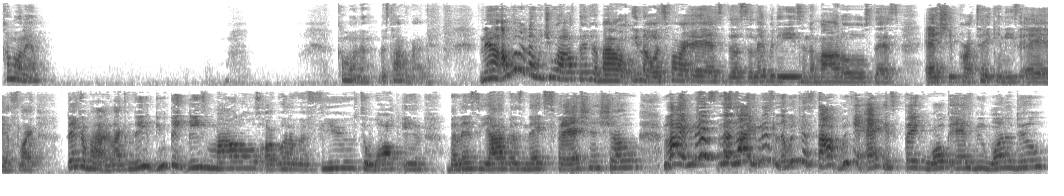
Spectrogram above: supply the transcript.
Come on now. Come on now. Let's talk about it. Now, I want to know what you all think about, you know, as far as the celebrities and the models that's actually partaking these ads. Like, think about it. Like, do you think these models are going to refuse to walk in Balenciaga's next fashion show? Like, let's, like, let's, we can stop, we can act as fake woke as we want to do,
